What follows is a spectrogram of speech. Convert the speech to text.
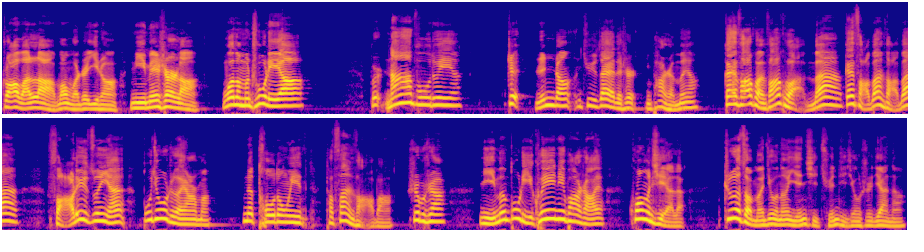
抓完了往我这一扔，你没事了，我怎么处理呀？不是，那不对呀，这人赃俱在的事你怕什么呀？该罚款罚款呗，该法办法办，法律尊严不就这样吗？那偷东西他犯法吧？是不是？你们不理亏，你怕啥呀？况且了。这怎么就能引起群体性事件呢？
